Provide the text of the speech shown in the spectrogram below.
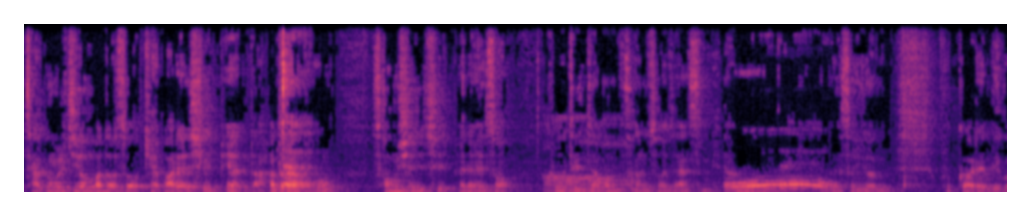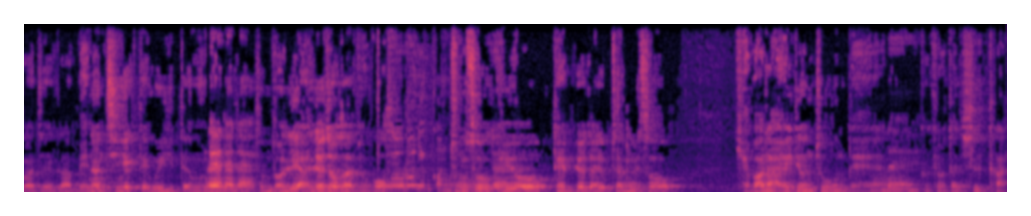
자금을 지원받아서 개발에 실패했다 하더라도 성실 실패를 해서 그 네. 아. 환수하지 않습니다. 오. 그래서 이런 국가 R&D 과제가 매년 진행되고 있기 때문에 네네네. 좀 널리 알려져가지고 그러니까요. 중소기업 대표자 입장에서 개발 아이디어는 좋은데 네. 그 결단 실탄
